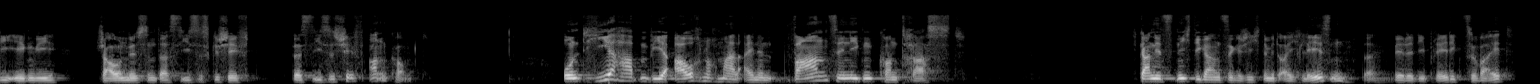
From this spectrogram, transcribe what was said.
die irgendwie schauen müssen, dass dieses, Schiff, dass dieses Schiff ankommt. Und hier haben wir auch noch mal einen wahnsinnigen Kontrast. Ich kann jetzt nicht die ganze Geschichte mit euch lesen, da wäre die Predigt zu weit.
